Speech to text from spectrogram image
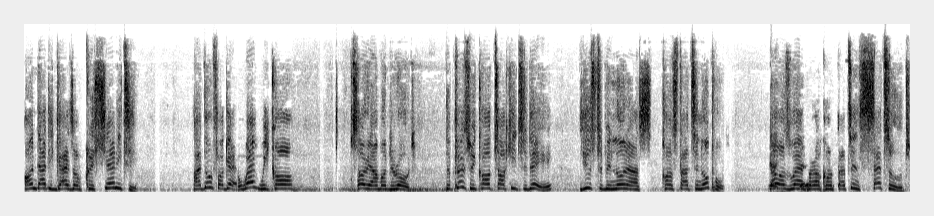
under the guise of Christianity. And don't forget, when we call, sorry, I'm on the road, the place we call Turkey today used to be known as Constantinople. That was where Emperor Constantine settled.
